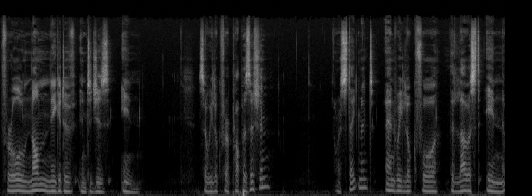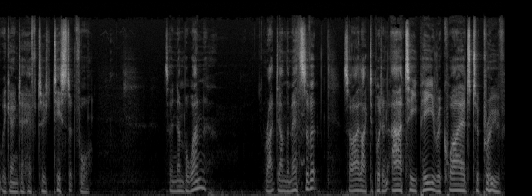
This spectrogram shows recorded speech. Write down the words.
for all non-negative integers n. So we look for a proposition or a statement and we look for the lowest n that we're going to have to test it for. So number one, write down the maths of it. So I like to put an RTP required to prove.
